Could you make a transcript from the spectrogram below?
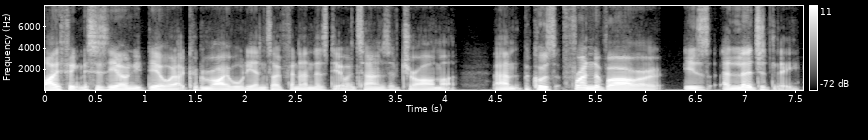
I think this is the only deal that could rival the Enzo Fernandez deal in terms of drama. Um, because Fran Navarro is allegedly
